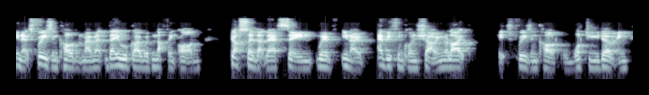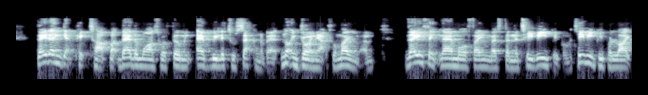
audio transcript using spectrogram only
you know, it's freezing cold at the moment. They will go with nothing on just so that they're seen with, you know, everything on show. And you're like, it's freezing cold. What are you doing? They don't get picked up, but they're the ones who are filming every little second of it, not enjoying the actual moment. They think they're more famous than the TV people. The TV people like,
